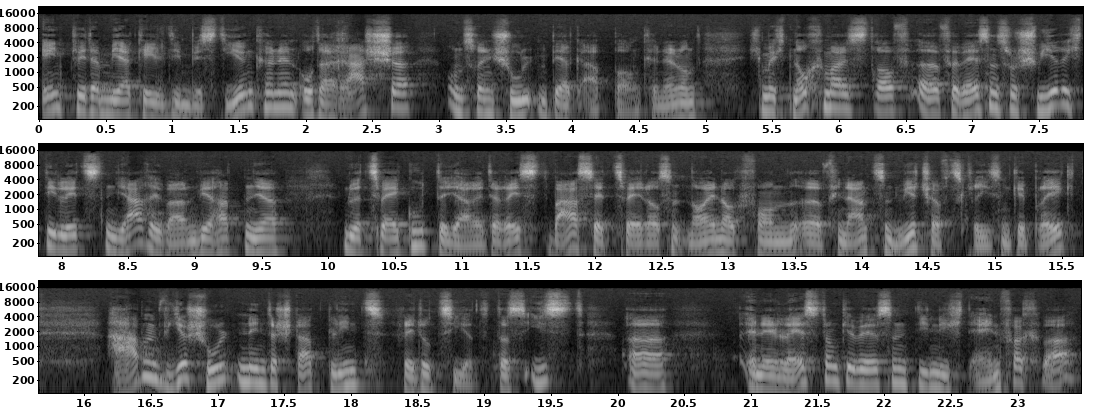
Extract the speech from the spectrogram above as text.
entweder mehr Geld investieren können oder rascher unseren Schuldenberg abbauen können. Und ich möchte nochmals darauf äh, verweisen, so schwierig die letzten Jahre waren. Wir hatten ja nur zwei gute Jahre. Der Rest war seit 2009 auch von äh, Finanz- und Wirtschaftskrisen geprägt. Haben wir Schulden in der Stadt Linz reduziert? Das ist äh, eine Leistung gewesen, die nicht einfach war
